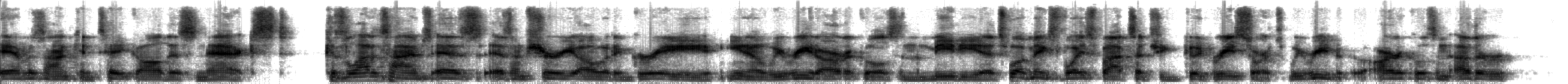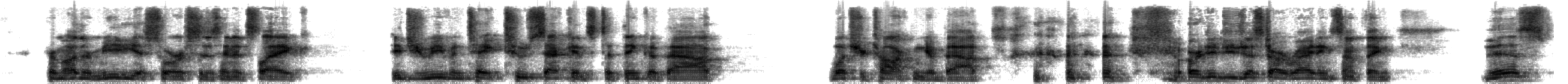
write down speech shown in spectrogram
amazon can take all this next because a lot of times, as as I'm sure y'all would agree, you know, we read articles in the media. It's what makes VoiceBot such a good resource. We read articles in other from other media sources, and it's like, did you even take two seconds to think about what you're talking about, or did you just start writing something? This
